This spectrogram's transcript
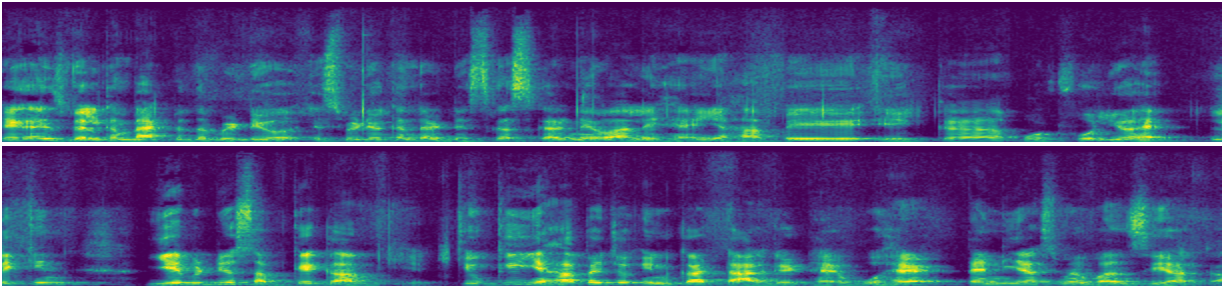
Hey guys welcome back to the video इस वीडियो के अंदर डिस्कस करने वाले हैं यहाँ पे एक पोर्टफोलियो है, लेकिन ये वीडियो सबके काम की है, क्योंकि यहाँ पे जो इनका टारगेट है, वो है टेन ईयर्स में वन सी का।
